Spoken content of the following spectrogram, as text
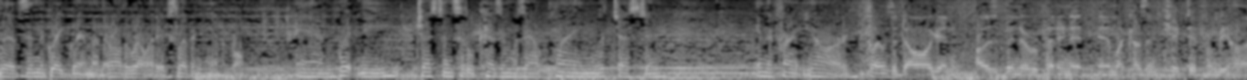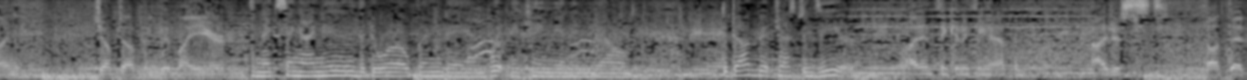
lives, and the great grandmother, all the relatives live in Hannibal. And Whitney, Justin's little cousin, was out playing with Justin in the front yard. Playing with the dog, and I was bent over petting it, and my cousin kicked it from behind, jumped up and bit my ear. The next thing I knew, the door opened, and Whitney came in and yelled, The dog bit Justin's ear. I didn't think anything happened. I just thought that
